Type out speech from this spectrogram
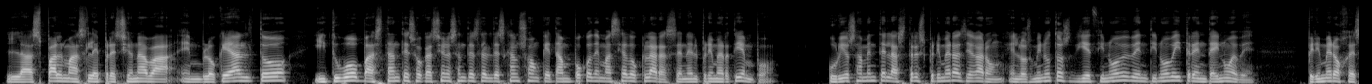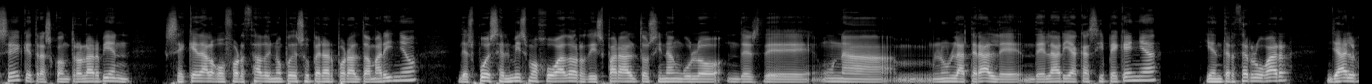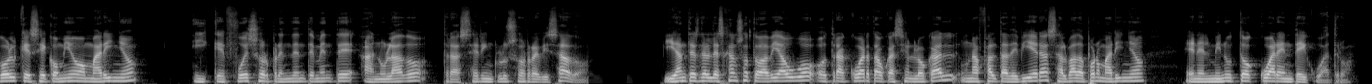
las Palmas le presionaba en bloque alto y tuvo bastantes ocasiones antes del descanso, aunque tampoco demasiado claras en el primer tiempo. Curiosamente, las tres primeras llegaron en los minutos 19, 29 y 39. Primero Gese, que tras controlar bien se queda algo forzado y no puede superar por alto a Mariño. Después el mismo jugador dispara alto sin ángulo desde una, un lateral del área casi pequeña. Y en tercer lugar, ya el gol que se comió Mariño y que fue sorprendentemente anulado tras ser incluso revisado. Y antes del descanso todavía hubo otra cuarta ocasión local, una falta de Viera salvado por Mariño en el minuto 44.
